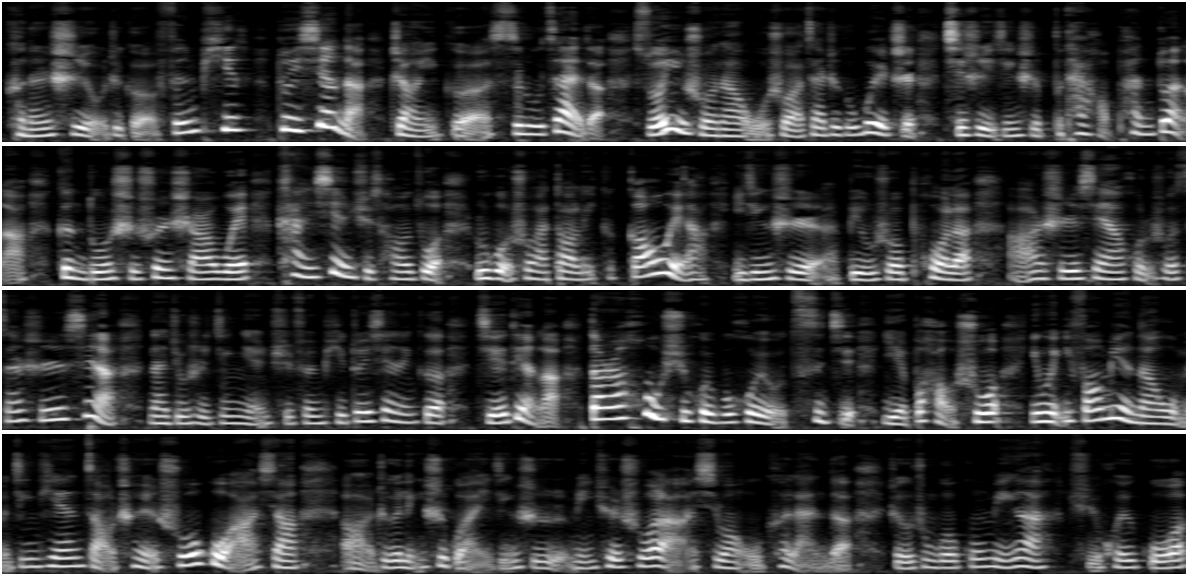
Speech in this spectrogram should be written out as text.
可能是有这个分批兑现的这样一个思路在的。所以说呢，我说啊，在这个位置其实已经是不太好判断了啊，更多是顺势而为，看线去操作。如果说啊到了一个高位啊，已经是比如说破了啊二十日线啊，或者说三十日线啊，那就是今年去分批兑现的一个节点了。当然，后续会不会有刺激也不好说，因为一方面呢，我们今天早晨也说过啊，像啊这个领事馆已经是明确说了，希望乌克兰。的这个中国公民啊，去回国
